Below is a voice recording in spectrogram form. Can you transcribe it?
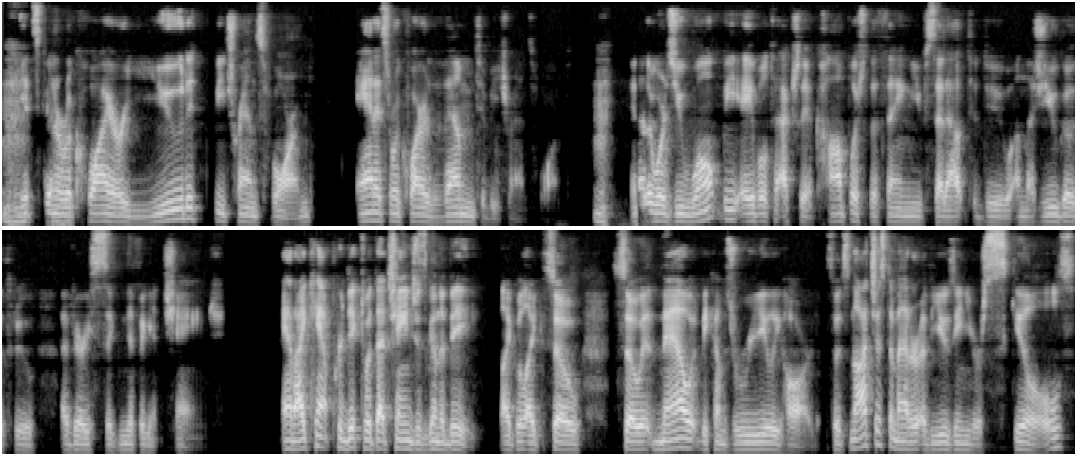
Mm-hmm. It's going to require you to be transformed and it's going to require them to be transformed. Mm. In other words, you won't be able to actually accomplish the thing you've set out to do unless you go through a very significant change. And I can't predict what that change is going to be. Like, like so, so it, now it becomes really hard. So it's not just a matter of using your skills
